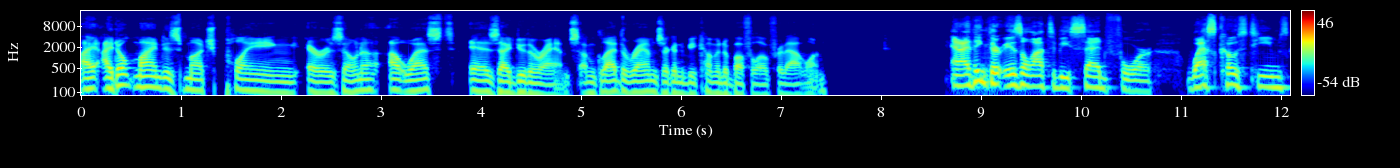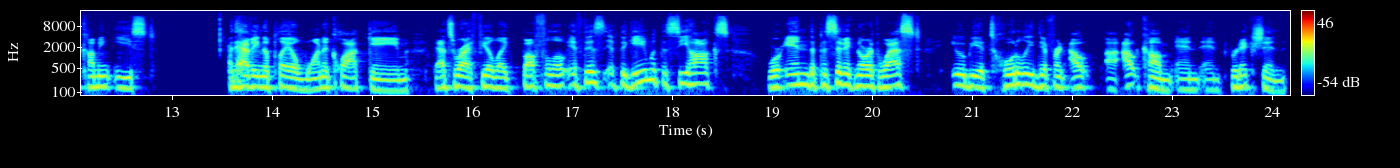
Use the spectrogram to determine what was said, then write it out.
I, I don't mind as much playing Arizona out west as I do the Rams. I'm glad the Rams are going to be coming to Buffalo for that one. And I think there is a lot to be said for West Coast teams coming east and having to play a one o'clock game. That's where I feel like Buffalo, if this if the game with the Seahawks were in the Pacific Northwest, it would be a totally different out, uh, outcome and and prediction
